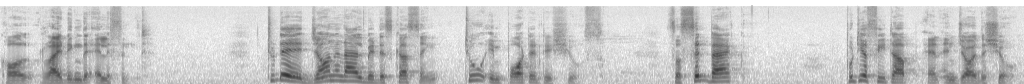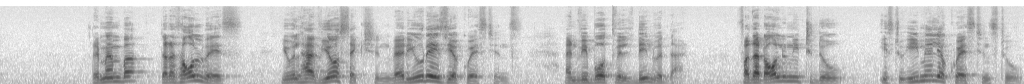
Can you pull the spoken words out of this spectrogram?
called Riding the Elephant. Today, John and I will be discussing two important issues. So sit back, put your feet up, and enjoy the show. Remember that as always, you will have your section where you raise your questions, and we both will deal with that. For that, all you need to do is to email your questions to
